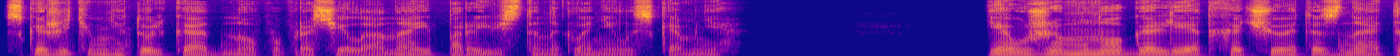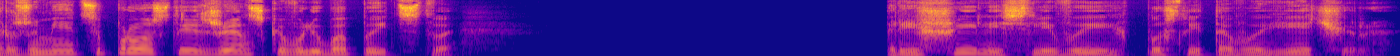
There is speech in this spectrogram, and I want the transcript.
«Скажите мне только одно», — попросила она и порывисто наклонилась ко мне. Я уже много лет хочу это знать, разумеется, просто из женского любопытства. Решились ли вы после того вечера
